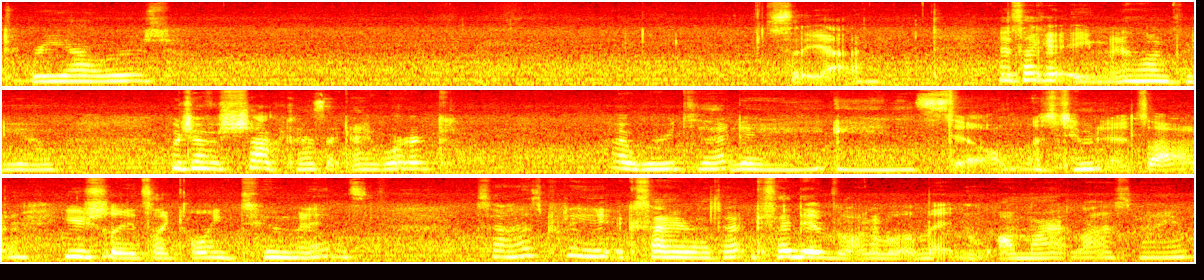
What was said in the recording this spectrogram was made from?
three hours. So yeah. It's like an eight minute long video. Which I was shocked. I was like, I work I worked that day and it's still almost 10 minutes long. Usually it's like only 2 minutes. So I was pretty excited about that because I did vlog a little bit in Walmart last night.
